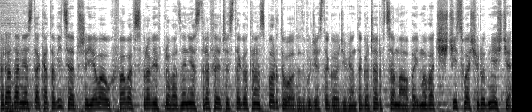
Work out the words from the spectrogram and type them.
Rada Miasta Katowice przyjęła uchwałę w sprawie wprowadzenia strefy czystego transportu. Od 29 czerwca ma obejmować ścisłe śródmieście.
